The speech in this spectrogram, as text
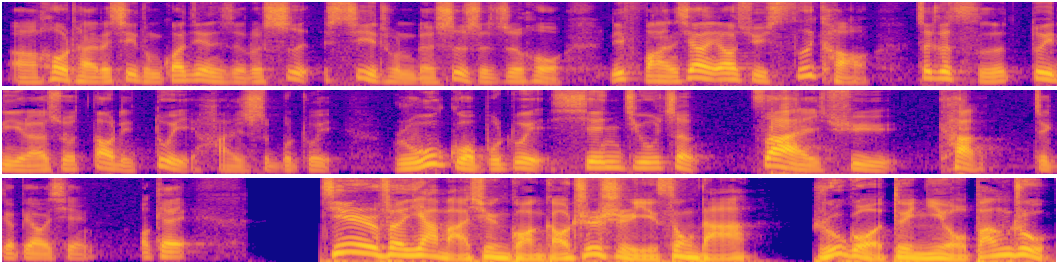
啊后台的系统关键词的事系统的事实之后，你反向要去思考这个词对你来说到底对还是不对。如果不对，先纠正，再去看这个标签。OK，今日份亚马逊广告知识已送达。如果对你有帮助，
